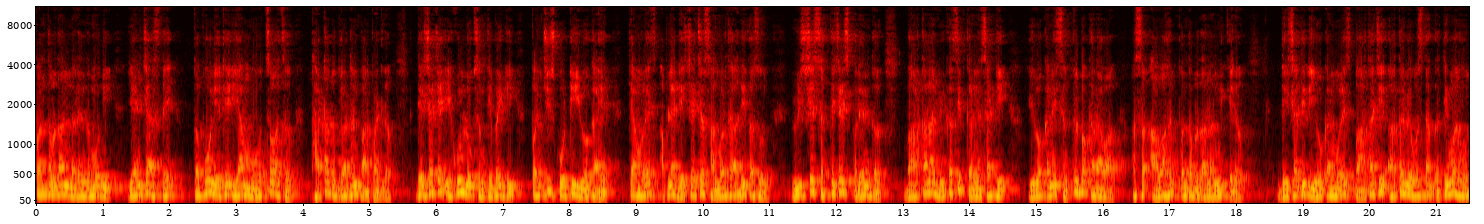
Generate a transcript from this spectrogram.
पंतप्रधान नरेंद्र मोदी यांच्या हस्ते तपोवन येथे या महोत्सवाचं थाटात उद्घाटन पार पाडलं. देशाच्या एकूण लोकसंख्येपैकी पंचवीस कोटी युवक आहेत. त्यामुळेच आपल्या देशाचं सामर्थ्य अधिक असून वीसशे सत्तेचाळीस पर्यंत भारताला विकसित करण्यासाठी युवकांनी संकल्प करावा असं आवाहन पंतप्रधानांनी केलं. देशातील युवकांमुळेच भारताची अर्थव्यवस्था गतिमान होऊन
